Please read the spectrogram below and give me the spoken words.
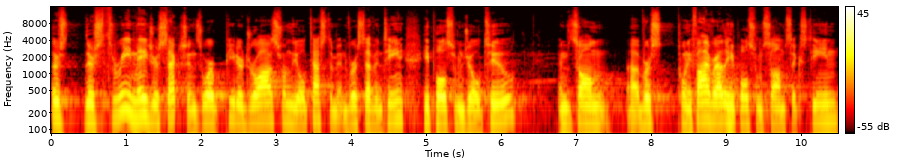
There's, there's three major sections where Peter draws from the Old Testament. In verse 17, he pulls from Joel 2. In Psalm, uh, verse 25, rather, he pulls from Psalm 16.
